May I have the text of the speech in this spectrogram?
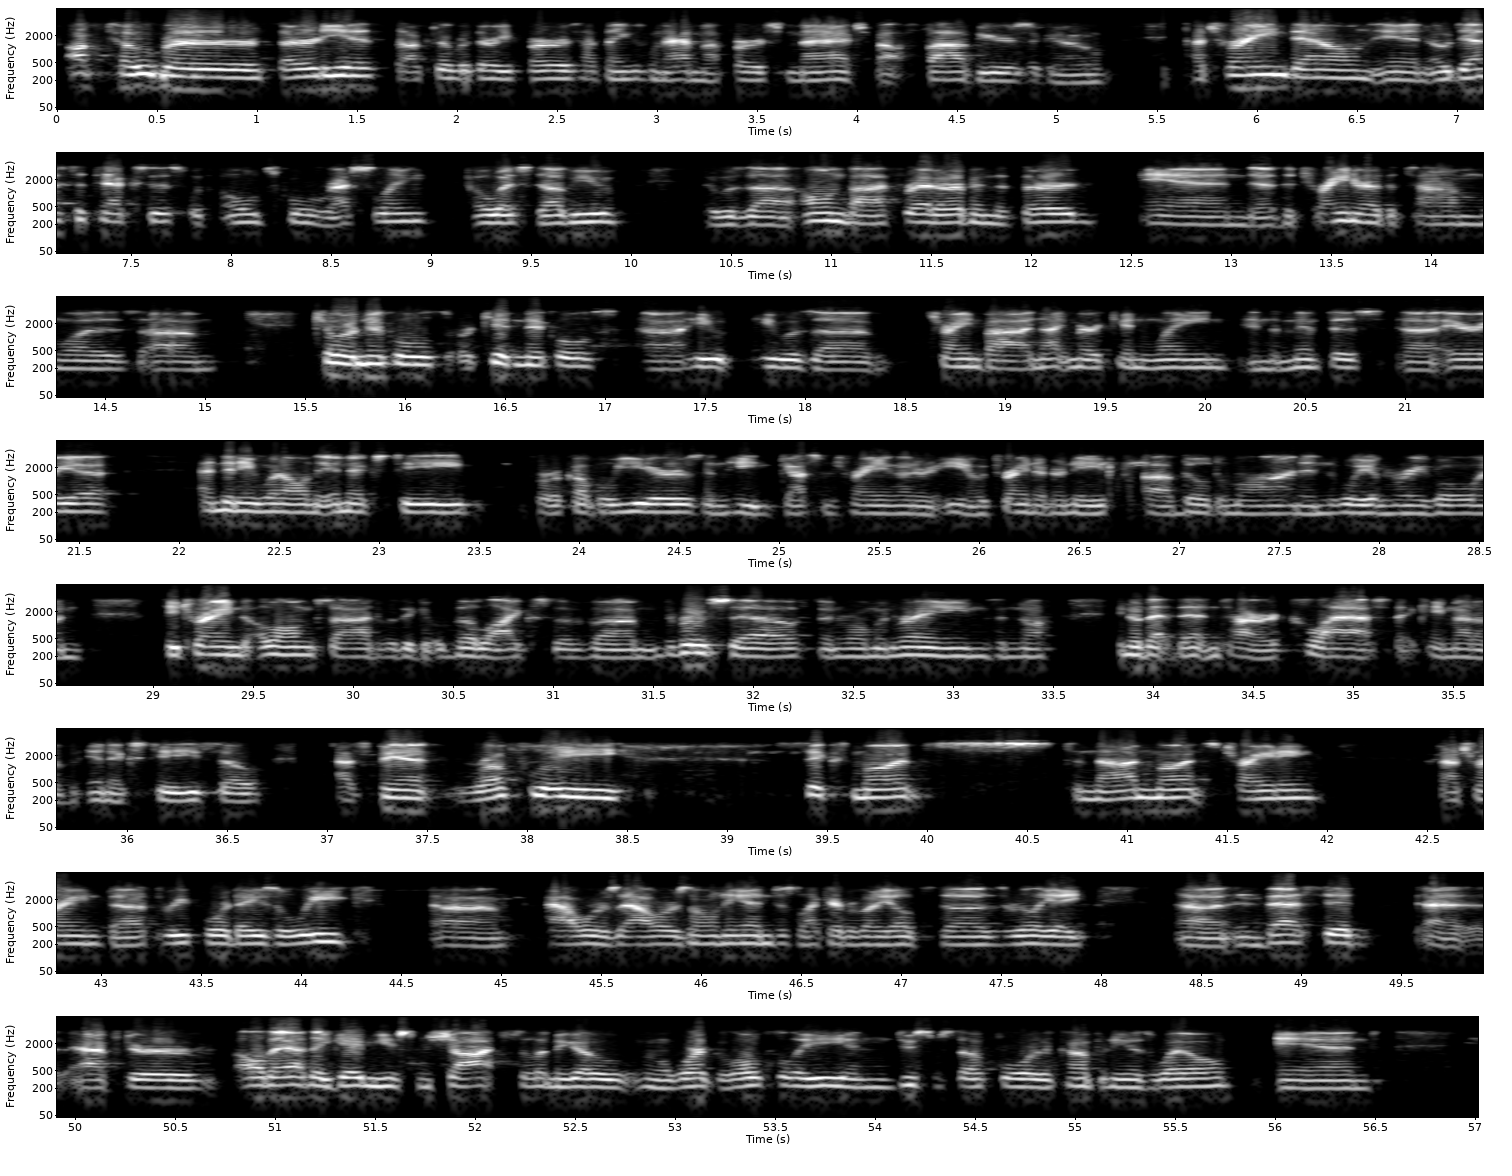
October 30th, October 31st, I think is when I had my first match about five years ago. I trained down in Odessa, Texas with Old School Wrestling, OSW. It was uh, owned by Fred Urban III, and uh, the trainer at the time was um, Killer Nichols or Kid Nichols. Uh, he he was uh, trained by Nightmare Ken Wayne in the Memphis uh, area, and then he went on to NXT for a couple years, and he got some training under you know trained underneath uh, Bill DeMott and William Regal, and he trained alongside with the, the likes of um, the Rusev and Roman Reigns, and uh, you know that that entire class that came out of NXT. So I spent roughly six months to nine months training. I trained uh, three four days a week, uh, hours hours on end, just like everybody else does. Really uh, invested uh, after all that, they gave me some shots to let me go you know, work locally and do some stuff for the company as well. And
